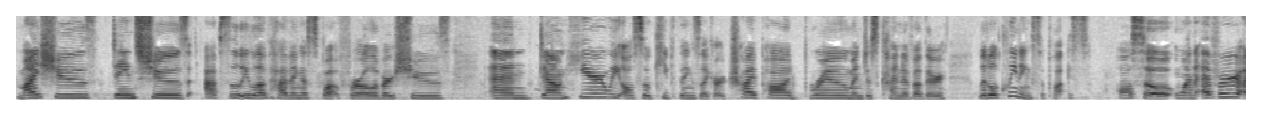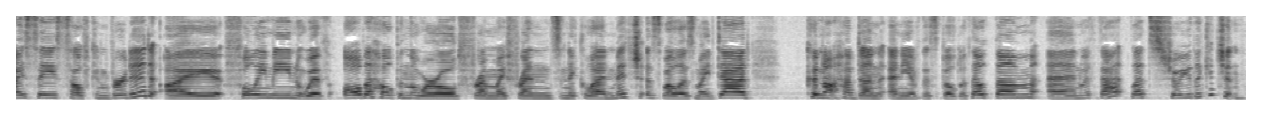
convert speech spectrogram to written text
My shoes, Dayne's shoes, absolutely love having a spot for all of our shoes. And down here we also keep things like our tripod, broom, and just kind of other little cleaning supplies. Also, whenever I say self-converted, I fully mean with all the help in the world from my friends Nicola and Mitch, as well as my dad. Could not have done any of this build without them, and with that, let's show you the kitchen.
